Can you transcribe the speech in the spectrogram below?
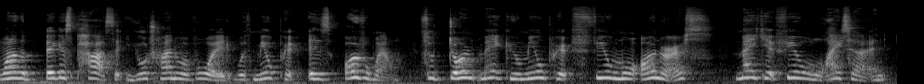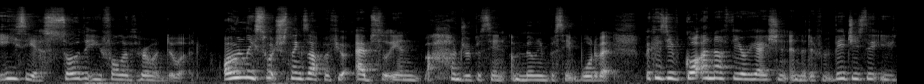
one of the biggest parts that you're trying to avoid with meal prep is overwhelm. So don't make your meal prep feel more onerous. Make it feel lighter and easier so that you follow through and do it only switch things up if you're absolutely in 100% a million percent bored of it. Because you've got enough variation in the different veggies that you,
